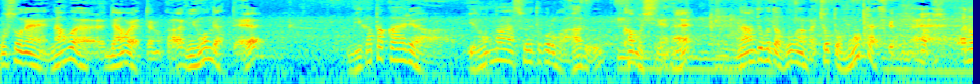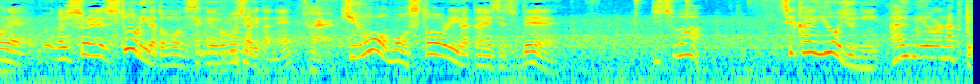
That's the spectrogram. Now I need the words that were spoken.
うん、そうね名古屋名古屋ってのか？日本だって？見方変えりゃいろんなそういうところがある？かもしれない、うん、なんてことは僕なんかちょっと思ったんですけどね。あのねそれストーリーだと思うんです。先ほど申し上げたね、はい、地方もストーリーが大切で実は世界標準に歩み寄らなくて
